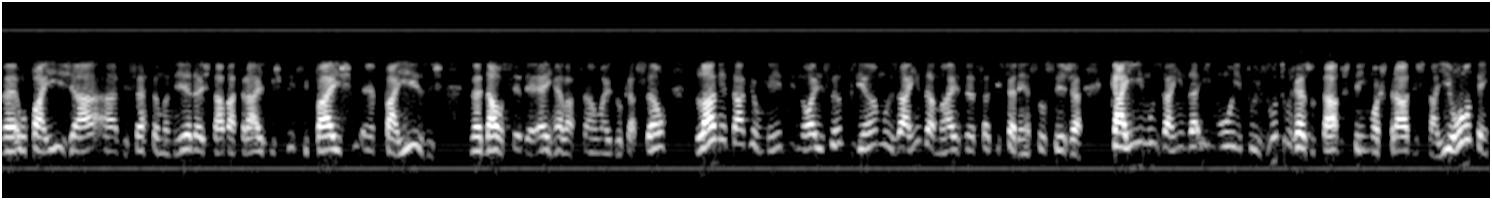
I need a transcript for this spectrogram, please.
né, o país já, de certa maneira, estava atrás dos principais eh, países né, da OCDE em relação à educação, lamentavelmente, nós ampliamos ainda mais essa diferença, ou seja, caímos ainda em muito. Os últimos resultados têm mostrado isso daí. Ontem,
